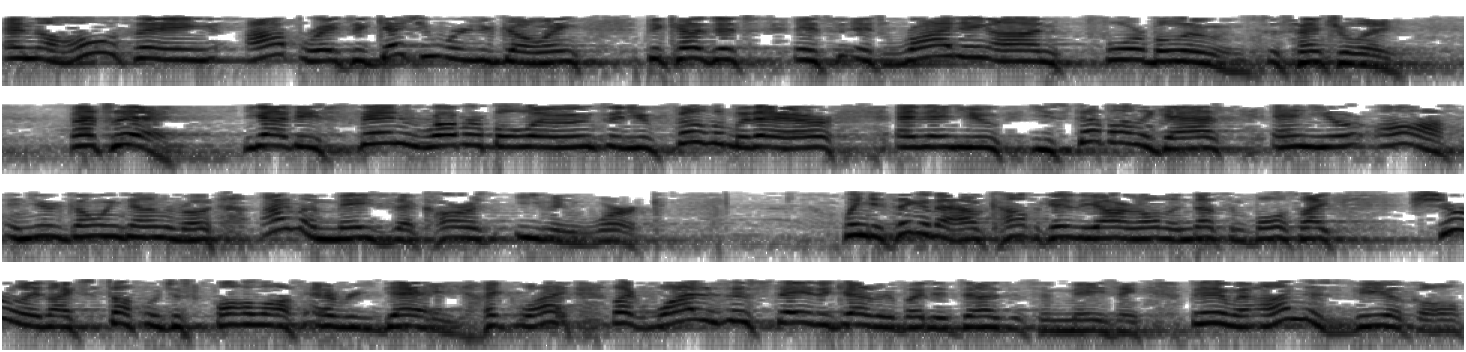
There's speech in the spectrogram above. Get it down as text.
And the whole thing operates to get you where you're going because it's, it's, it's riding on four balloons, essentially. That's it. You got these thin rubber balloons and you fill them with air and then you, you step on the gas and you're off and you're going down the road. I'm amazed that cars even work. When you think about how complicated they are and all the nuts and bolts, like surely like stuff would just fall off every day. Like why like why does this stay together? But it does, it's amazing. But anyway, on this vehicle,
